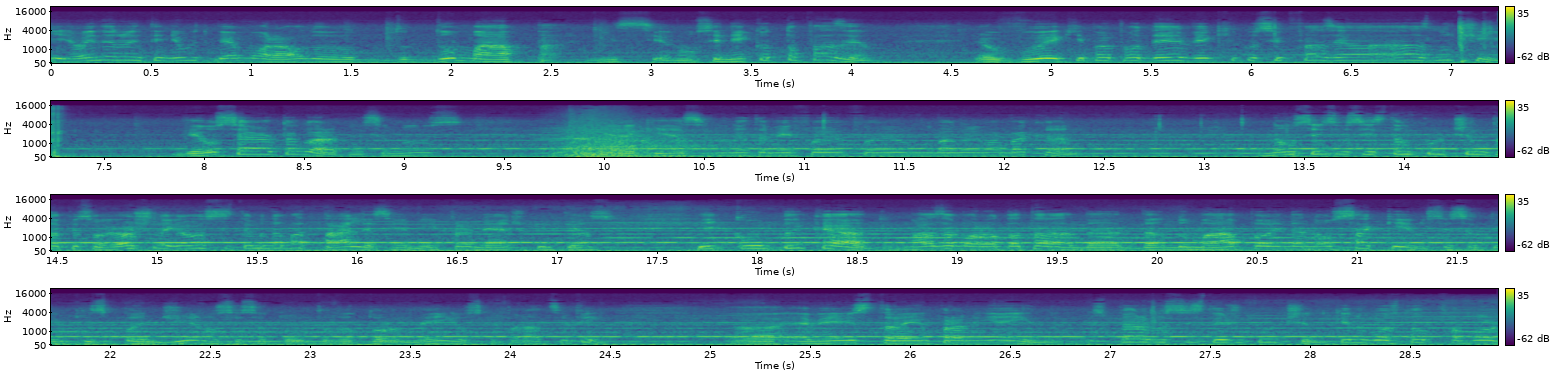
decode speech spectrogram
Eu ainda não entendi muito bem a moral do, do, do mapa em si. Eu não sei nem o que eu tô fazendo. Eu vou aqui para poder ver que consigo fazer as lutinhas. Deu certo agora. Pensamos. A primeira aqui e a segunda também foi, foi um bagulho mais bacana. Não sei se vocês estão curtindo, tá pessoal? Eu acho legal o sistema da batalha, assim, é bem frenético, intenso e complicado. Mas a moral da, da- da- do mapa eu ainda não saquei. Não sei se eu tenho que expandir, não sei se eu estou tendo torneios, campeonatos, enfim. Ah, é meio estranho pra mim ainda. Espero que vocês estejam curtindo. Quem não gostou, por favor,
